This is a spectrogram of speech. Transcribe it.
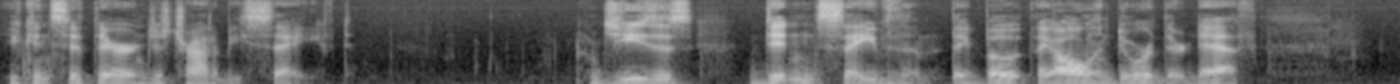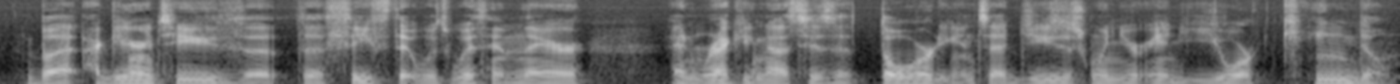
you can sit there and just try to be saved. Jesus didn't save them. They both they all endured their death. But I guarantee you the the thief that was with him there and recognized his authority and said, Jesus, when you're in your kingdom,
